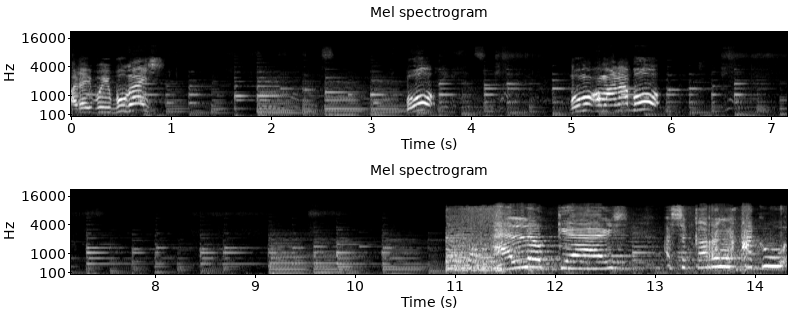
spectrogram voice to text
Ada ibu-ibu guys. Bu. Bu mau ke mana bu? Halo guys, sekarang aku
